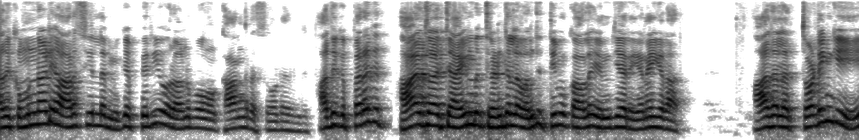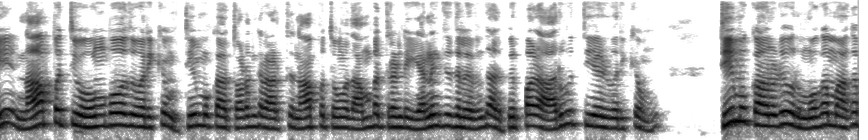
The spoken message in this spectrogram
அதுக்கு முன்னாடி அரசியலில் மிகப்பெரிய ஒரு அனுபவம் காங்கிரஸோட இருந்து அதுக்கு பிறகு ஆயிரத்தி தொள்ளாயிரத்தி ஐம்பத்தி ரெண்டில் வந்து திமுகவில் எம்ஜிஆர் இணைகிறார். அதில் தொடங்கி நாற்பத்தி ஒம்பது வரைக்கும் திமுக தொடங்குற அடுத்து நாற்பத்தி ஒம்பது ஐம்பத்தி ரெண்டு இணைஞ்சதுலேருந்து அது பிற்பாடு அறுபத்தி ஏழு வரைக்கும் திமுகவினுடைய ஒரு முகமாக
